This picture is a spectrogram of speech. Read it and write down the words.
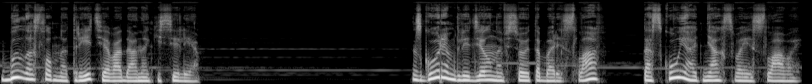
было словно третья вода на киселе. С горем глядел на все это Борислав, тоскуя о днях своей славы.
